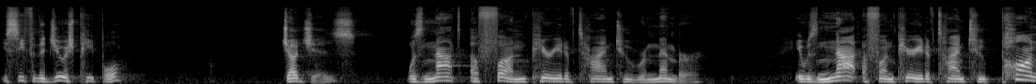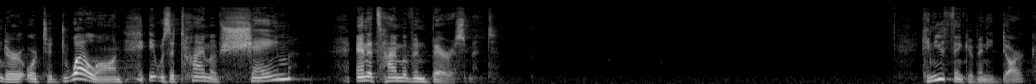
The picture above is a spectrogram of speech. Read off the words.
You see, for the Jewish people, Judges was not a fun period of time to remember. It was not a fun period of time to ponder or to dwell on. It was a time of shame and a time of embarrassment. Can you think of any dark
